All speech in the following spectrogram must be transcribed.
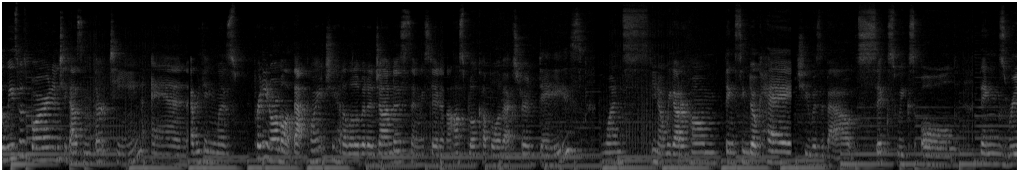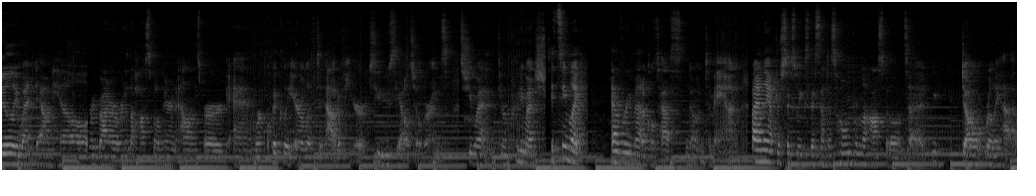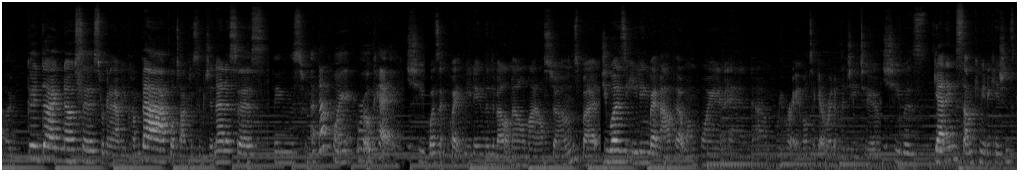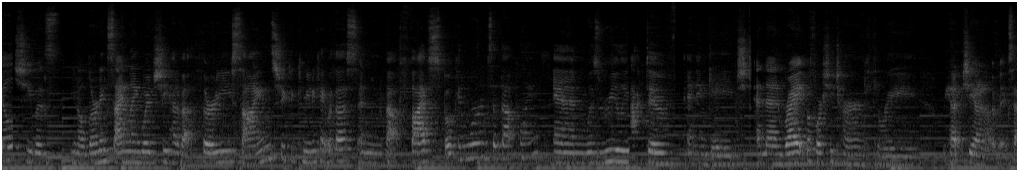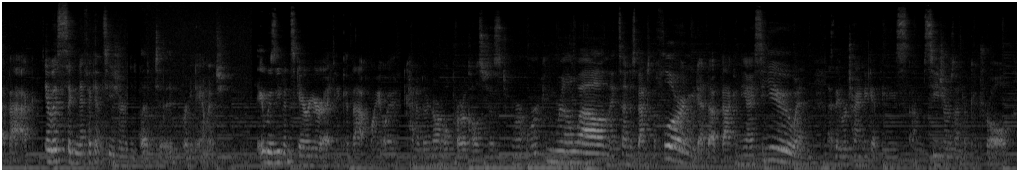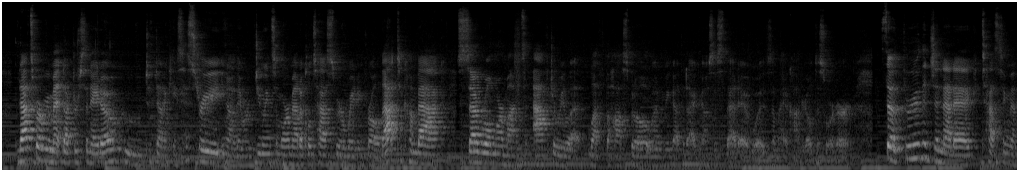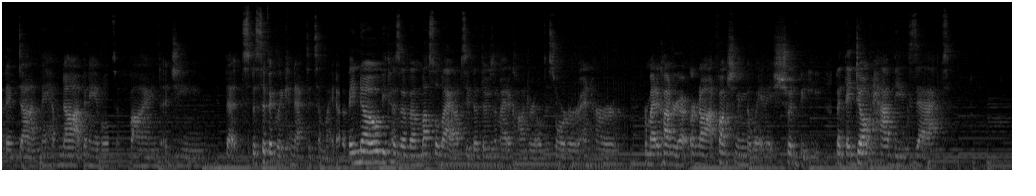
Louise was born in 2013 and everything was pretty normal at that point. She had a little bit of jaundice and we stayed in the hospital a couple of extra days. Once, you know, we got her home, things seemed okay. She was about six weeks old. Things really went downhill. We brought her over to the hospital here in Ellensburg and were quickly airlifted out of here to Seattle Children's. She went through pretty much, it seemed like every medical test known to man. Finally, after six weeks, they sent us home from the hospital and said, we don't really have a good diagnosis. We're gonna have you come back. We'll talk to some geneticists. Things at that point were okay. She wasn't quite meeting the developmental milestones, but she was eating by mouth at one point and um, we were able to get rid of the G-tube. She was getting some communication skills. She was, you know, learning sign language. She had about 30 signs she could communicate with us and about five spoken words at that point and was really active and engaged. And then right before she turned three, had, she had another big setback. It was significant seizure that led to brain damage. It was even scarier, I think, at that point when kind of their normal protocols just weren't working real well and they'd send us back to the floor and we'd end up back in the ICU and as they were trying to get these um, seizures under control. That's where we met Dr. Saneto, who took down a case history. You know, they were doing some more medical tests. We were waiting for all that to come back. Several more months after we let, left the hospital when we got the diagnosis that it was a mitochondrial disorder. So through the genetic testing that they've done, they have not been able to find a gene that specifically connected to mito. They know because of a muscle biopsy that there's a mitochondrial disorder and her, her mitochondria are not functioning the way they should be, but they don't have the exact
